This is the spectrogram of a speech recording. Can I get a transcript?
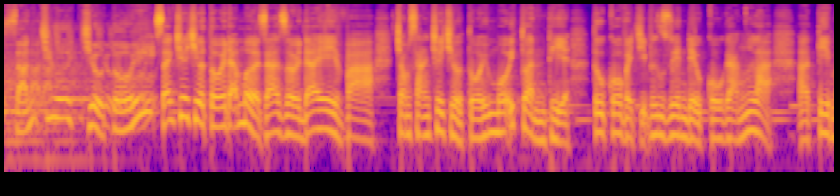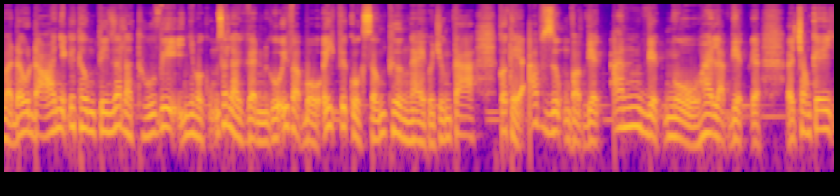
Sáng trưa, chiều tối. Sáng trưa chiều tối đã mở ra rồi đây và trong sáng trưa chiều tối mỗi tuần thì Tuko và chị Phương Duyên đều cố gắng là à, tìm ở đâu đó những cái thông tin rất là thú vị nhưng mà cũng rất là gần gũi và bổ ích với cuộc sống thường ngày của chúng ta. Có thể áp dụng vào việc ăn, việc ngủ hay là việc ở trong cái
